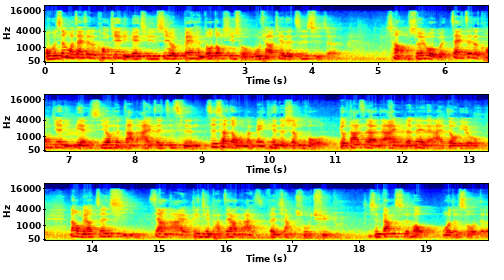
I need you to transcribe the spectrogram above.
我们生活在这个空间里面，其实是有被很多东西所无条件的支持着，好，所以我们在这个空间里面是有很大的爱在支持支撑着我们每天的生活，有大自然的爱，人类的爱都有。那我们要珍惜这样的爱，并且把这样的爱分享出去，这是当时候我的所得。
